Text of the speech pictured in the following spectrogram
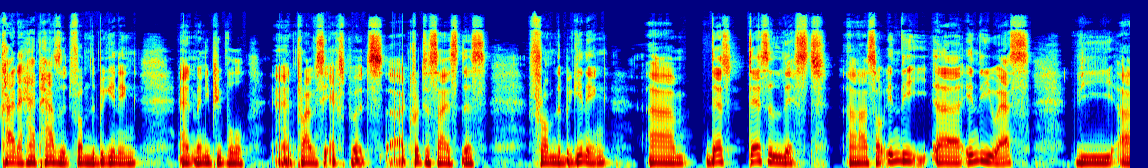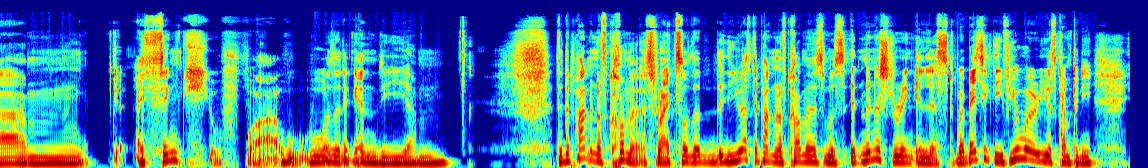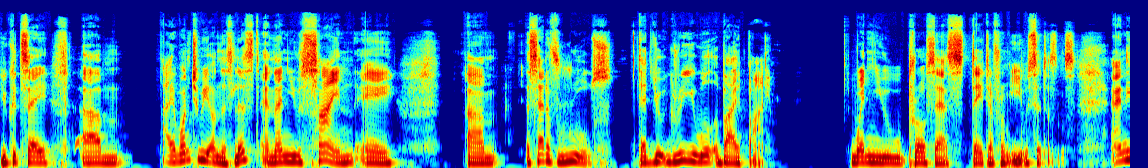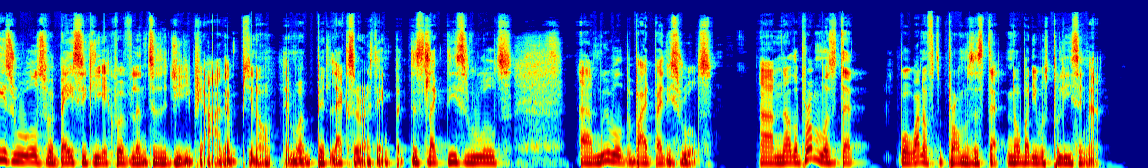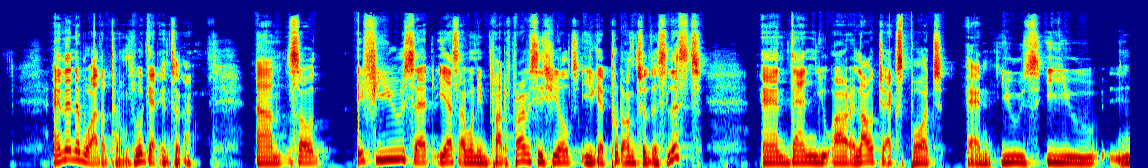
kind of haphazard from the beginning, and many people and privacy experts uh, criticized this from the beginning. Um, there's there's a list. Uh, so in the uh, in the US, the um, I think who, who, was it again? The um, the Department of Commerce, right? So the, the US Department of Commerce was administering a list where basically, if you were a US company, you could say, um, I want to be on this list, and then you sign a um, a set of rules that you agree you will abide by when you process data from EU citizens. And these rules were basically equivalent to the GDPR. They, you know, they were a bit laxer, I think, but it's like these rules, um, we will abide by these rules. Um, now, the problem was that, well, one of the problems is that nobody was policing that. And then there were other problems. We'll get into that. Um, so if you said, yes, I want to be part of Privacy Shield, you get put onto this list and then you are allowed to export and use EU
